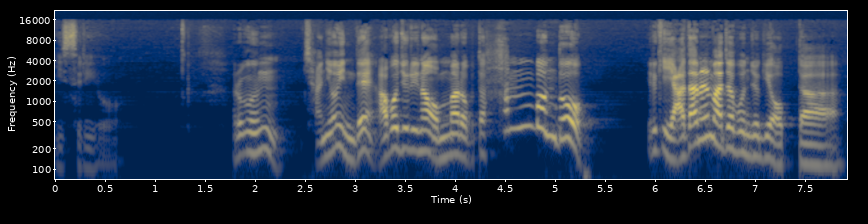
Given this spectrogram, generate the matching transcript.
있으리요. 여러분, 자녀인데 아버지나 엄마로부터 한 번도 이렇게 야단을 맞아본 적이 없다.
